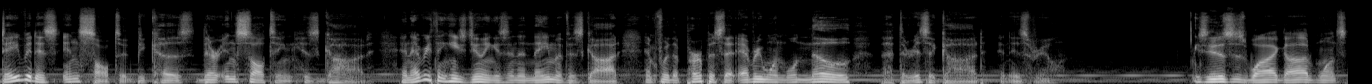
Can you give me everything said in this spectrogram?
David is insulted because they're insulting his God, and everything he's doing is in the name of his God and for the purpose that everyone will know that there is a God in Israel. You see, this is why God wants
